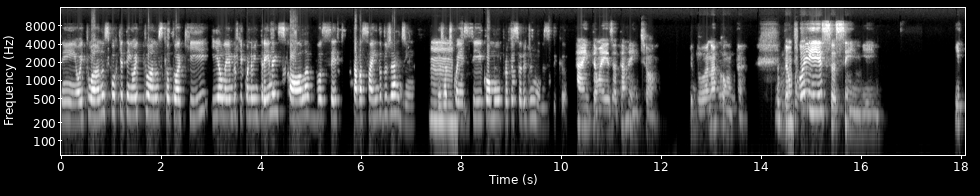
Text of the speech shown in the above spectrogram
Sim, oito anos, porque tem oito anos que eu tô aqui, e eu lembro que quando eu entrei na escola, você estava saindo do jardim. Hum. Eu já te hum. conheci como professora de música. Ah, então é exatamente, ó. Foi boa na uhum. conta. Então foi isso, assim, e, e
